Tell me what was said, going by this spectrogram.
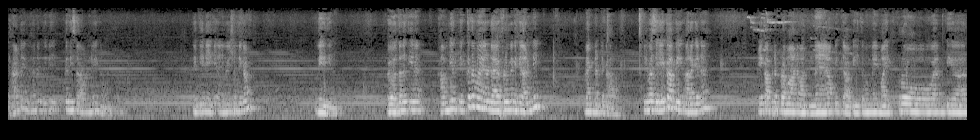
එහාට එහාට විදුලිය එක දිශාවක් නෙවෙයි ගමන් කරන්නේ. මේ තියෙන එක ඇනිමේෂන් එක මේ විදියට. ඔය ඔතන තියෙන කම්බිය එක තමයි අර ඩයෆ්‍රෑම් එක කියන්නේ මැග්නට් එක හරහා. ඊට පස්සේ ඒක අපි අරගෙන ඒක අපිට ප්‍රමාණවත් නෑ අපි අපි හිතමු මේ මයික්‍රෝ ඇම්පියර්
